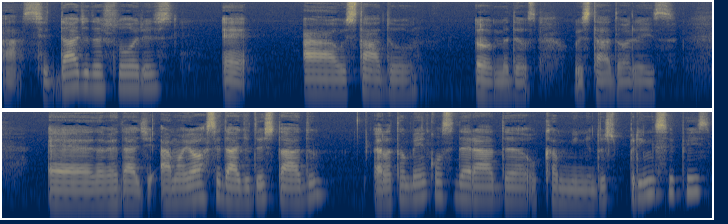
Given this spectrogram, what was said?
a cidade das flores, é a, o estado. Oh meu Deus, o estado, olha isso. É, na verdade, a maior cidade do estado ela também é considerada o caminho dos príncipes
